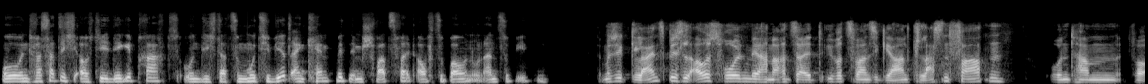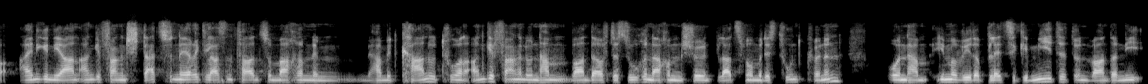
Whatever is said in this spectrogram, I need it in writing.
Und was hat dich auf die Idee gebracht und dich dazu motiviert, ein Camp mitten im Schwarzwald aufzubauen und anzubieten? Da muss ich ein kleines bisschen ausholen. Wir machen seit über 20 Jahren Klassenfahrten und haben vor einigen Jahren angefangen, stationäre Klassenfahrten zu machen. Wir haben mit Kanutouren angefangen und haben, waren da auf der Suche nach einem schönen Platz, wo wir das tun können und haben immer wieder Plätze gemietet und waren da nie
